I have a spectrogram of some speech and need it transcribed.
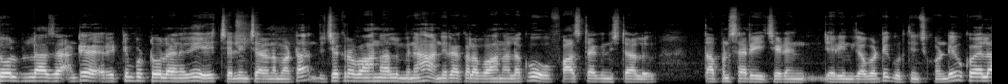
టోల్ ప్లాజా అంటే రెట్టింపు టోల్ అనేది చెల్లించాలన్నమాట ద్విచక్ర వాహనాలు మినహా అన్ని రకాల వాహనాలకు ఫాస్టాగ్ ఇన్స్టాల్ తప్పనిసరి చేయడం జరిగింది కాబట్టి గుర్తుంచుకోండి. ఒకవేళ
